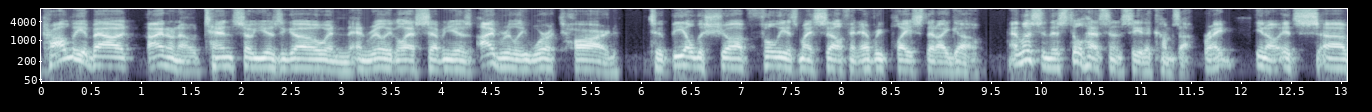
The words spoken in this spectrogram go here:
probably about, I don't know, 10 so years ago and, and really the last seven years, I've really worked hard to be able to show up fully as myself in every place that I go. And listen, there's still hesitancy that comes up, right? You know, it's uh,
